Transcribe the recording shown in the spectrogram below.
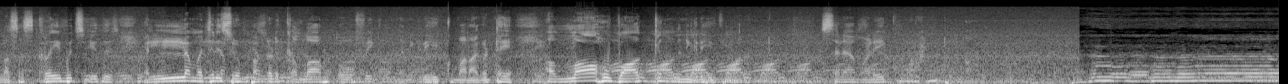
സബ്സ്ക്രൈബ് ചെയ്ത് എല്ലാ മജ്ലിസിലും പങ്കെടുക്കുക അള്ളാഹു തോഫിക്ക് എന്ന് അനുഗ്രഹിക്കുമാറാകട്ടെ. അള്ളാഹു ഭാഗ്യം എന്ന് അനുഗ്രഹിക്കുമാറാകട്ടെ. അസ്സലാമു അലൈക്കും വറഹ്മത്തുള്ളാഹി.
